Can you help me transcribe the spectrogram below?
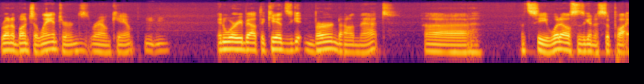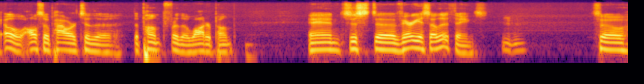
run a bunch of lanterns around camp hmm and worry about the kids getting burned on that. Uh, let's see, what else is going to supply? Oh, also power to the the pump for the water pump, and just uh, various other things. hmm So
